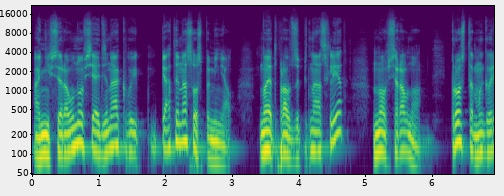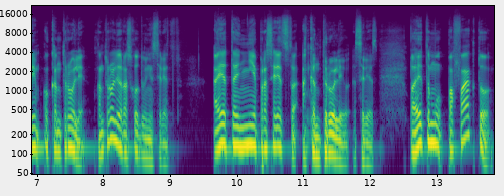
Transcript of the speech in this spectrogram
они все равно все одинаковые. Пятый насос поменял. Но это, правда, за 15 лет, но все равно. Просто мы говорим о контроле. Контроле расходования средств. А это не про средства, а контроле средств. Поэтому, по факту,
